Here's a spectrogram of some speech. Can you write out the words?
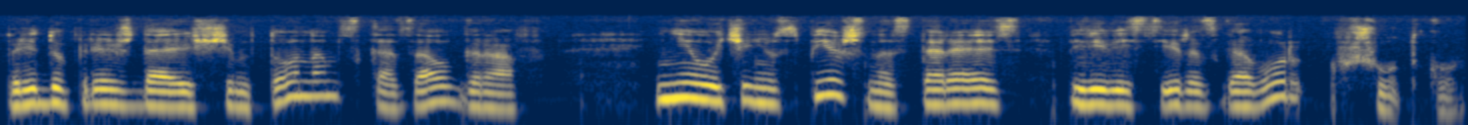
— предупреждающим тоном сказал граф, не очень успешно стараясь перевести разговор в шутку.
